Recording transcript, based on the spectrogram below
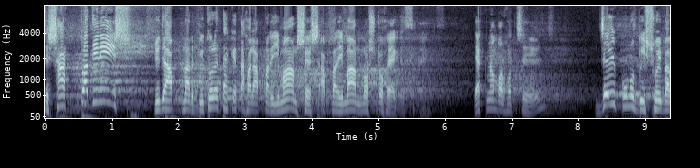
যে সাতটা জিনিস যদি আপনার ভিতরে থাকে, তাহলে আপনার ইমান শেষ, আপনার ইমান নষ্ট হয়ে গেছে। এক নাম্বার হচ্ছে, যে কোনো বিষয় বা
